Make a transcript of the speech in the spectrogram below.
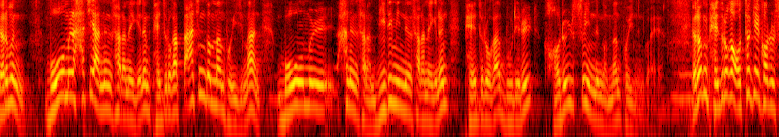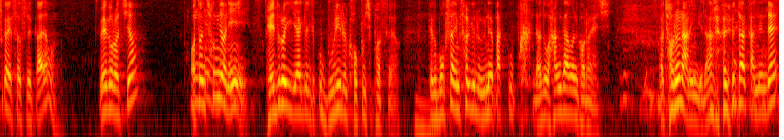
여러분 모험을 하지 않는 사람에게는 베드로가 빠진 것만 보이지만 모험을 하는 사람, 믿음 있는 사람에게는 베드로가 무리를 걸을 수 있는 것만 보이는 거예요. 여러분 베드로가 어떻게 걸을 수가 있었을까요? 왜 걸었죠? 어떤 청년이 베드로의 이야기를 듣고 무리를 걷고 싶었어요. 그래서 목사님 설교를 은혜 받고 팍 나도 한강을 걸어야지. 아, 저는 아닙니다. 딱 갔는데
